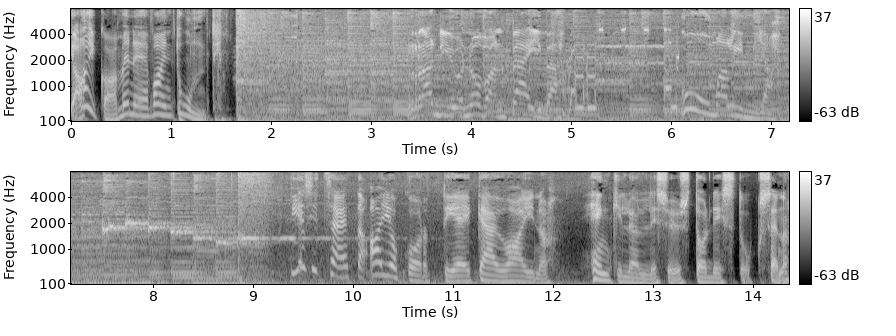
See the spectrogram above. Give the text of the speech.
ja aikaa menee vain tunti. Radio Novan päivä. Kuuma linja. Tiesit sä, että ajokortti ei käy aina henkilöllisyystodistuksena?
